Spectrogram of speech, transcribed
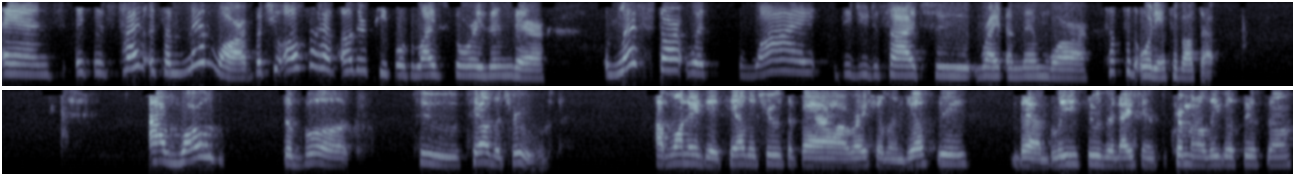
and it is titled, it's a memoir, but you also have other people's life stories in there. Let's start with why did you decide to write a memoir? Talk to the audience about that. I wrote the book to tell the truth. I wanted to tell the truth about racial injustice that bleeds through the nation's criminal legal system.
